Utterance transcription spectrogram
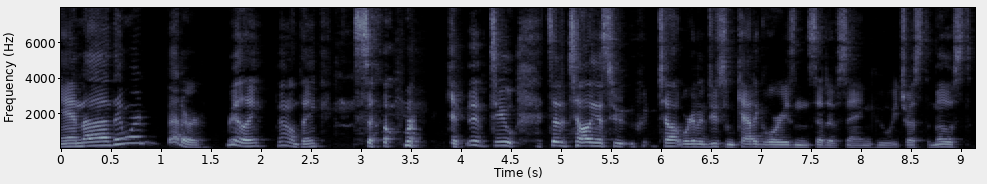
and uh, they weren't better, really. I don't think. So we're instead of telling us who, who tell we're going to do some categories instead of saying who we trust the most.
